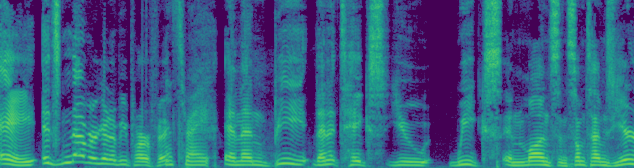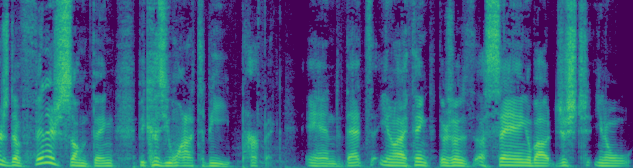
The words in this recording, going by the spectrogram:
a, it's never going to be perfect. That's right. And then B, then it takes you weeks and months and sometimes years to finish something because you want it to be perfect. And that's, you know, I think there's a, a saying about just, you know,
